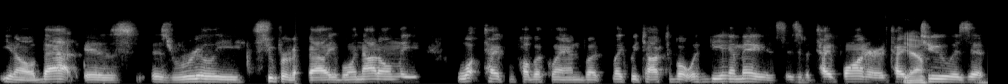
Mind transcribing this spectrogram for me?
you know that is is really super valuable, and not only what type of public land, but like we talked about with BMAs, is it a type one or a type yeah. two? Is it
